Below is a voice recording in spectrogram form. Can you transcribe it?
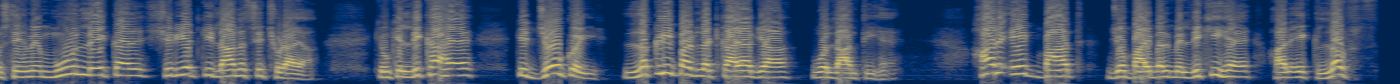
उसने हमें मूल लेकर शरीयत की लानत से छुड़ाया, क्योंकि लिखा है कि जो कोई लकड़ी पर लटकाया गया, वो लानती है। हर एक बात जो बाइबल में लिखी है, हर एक लफ्ज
